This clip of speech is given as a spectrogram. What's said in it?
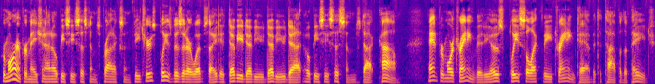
For more information on OPC Systems products and features, please visit our website at www.opcsystems.com. And for more training videos, please select the Training tab at the top of the page.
